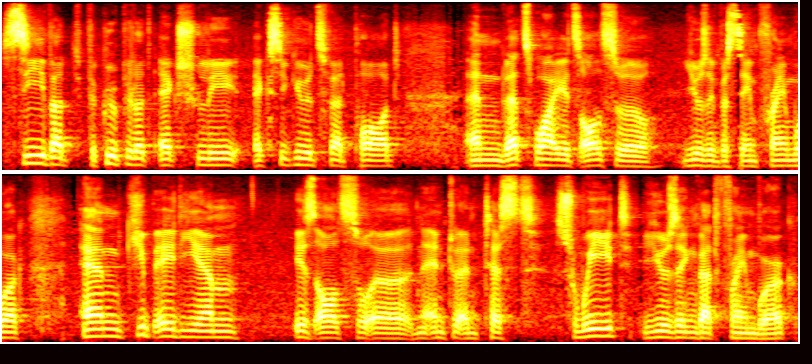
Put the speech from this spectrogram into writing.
see that the kubelet actually executes that pod, and that's why it's also using the same framework. And kubeadm is also uh, an end-to-end -end test suite using that framework.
